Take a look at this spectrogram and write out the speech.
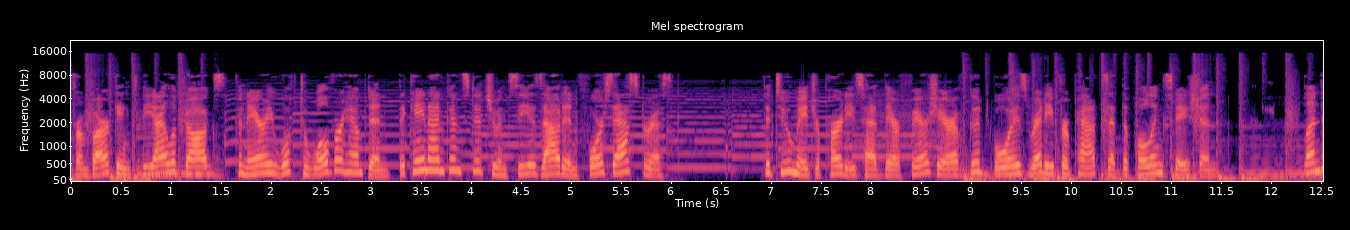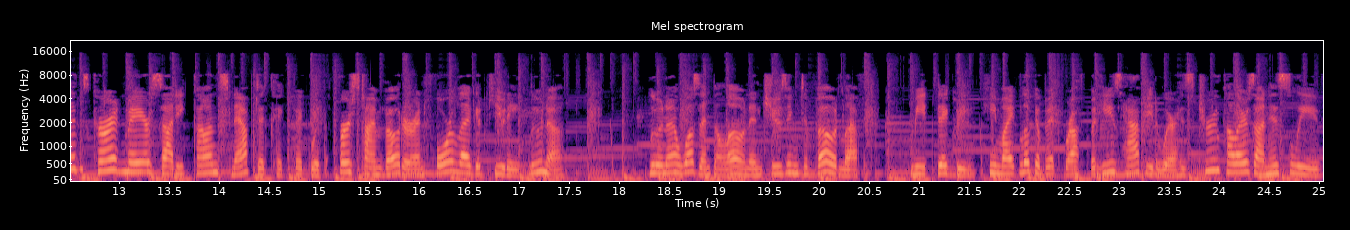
from Barking to the Isle of Dogs, Canary Woof to Wolverhampton, the canine constituency is out in force asterisk. The two major parties had their fair share of good boys ready for pats at the polling station. London's current mayor Sadiq Khan snapped a kick pic with first-time voter and four-legged cutie, Luna. Luna wasn't alone in choosing to vote left. Meet Digby, he might look a bit rough but he's happy to wear his true colors on his sleeve.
